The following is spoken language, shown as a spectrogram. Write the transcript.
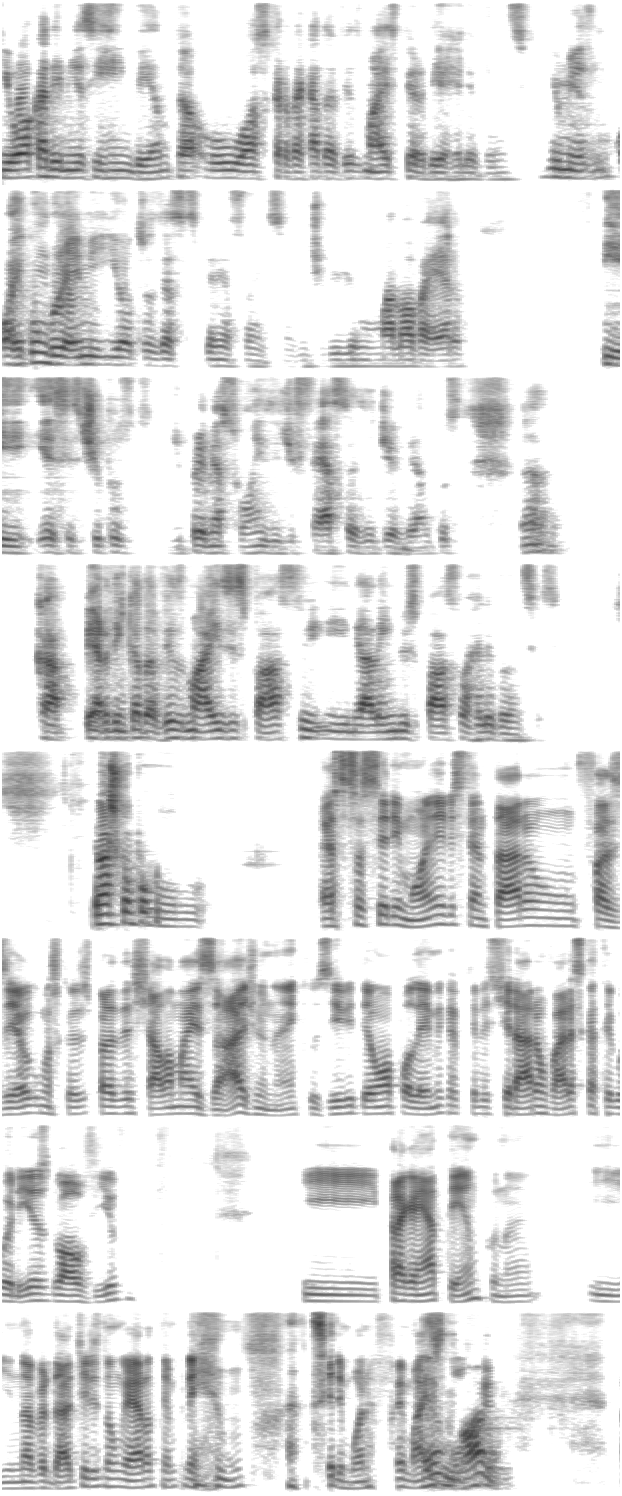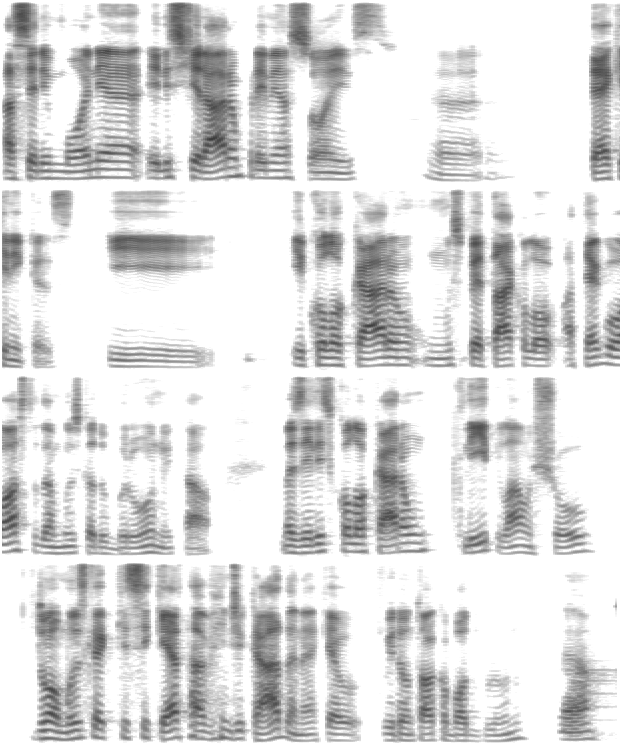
que ou a academia se reinventa ou o Oscar vai cada vez mais perder a relevância. E o mesmo ocorre com o Grammy e outras dessas premiações. A gente vive uma nova era e esses tipos de premiações e de festas e de eventos uh, perdem cada vez mais espaço e, além do espaço, a relevância. Assim. Eu acho que é um pouco... Essa cerimônia eles tentaram fazer algumas coisas para deixá-la mais ágil, né? Inclusive deu uma polêmica porque eles tiraram várias categorias do ao vivo e para ganhar tempo, né? E na verdade eles não ganharam tempo nenhum. A cerimônia foi mais é longa. A cerimônia eles tiraram premiações uh, técnicas e e colocaram um espetáculo. Até gosto da música do Bruno e tal, mas eles colocaram um clipe lá, um show de uma música que sequer estava indicada, né? Que é o We Don't Talk About Bruno. É.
